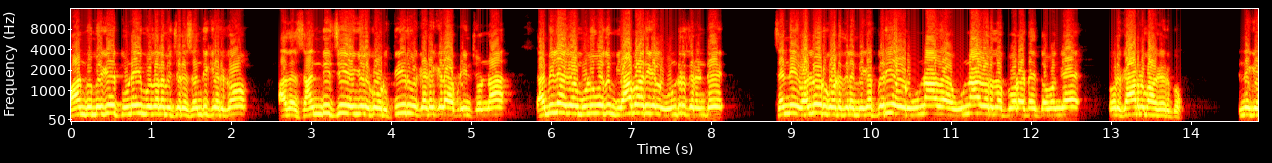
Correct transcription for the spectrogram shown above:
மாண்புமிகு துணை முதலமைச்சரை சந்திக்க இருக்கோம். அதை சந்திச்சு எங்களுக்கு ஒரு தீர்வு கிடைக்கல அப்படின்னு சொன்னா தமிழகம் முழுவதும் வியாபாரிகள் ஒன்று திரண்டு சென்னை வள்ளூர் கோட்டத்தில் மிகப்பெரிய ஒரு உண்ணாத உண்ணாவிரத போராட்டத்தை துவங்க ஒரு காரணமாக இருக்கும். இன்னைக்கு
